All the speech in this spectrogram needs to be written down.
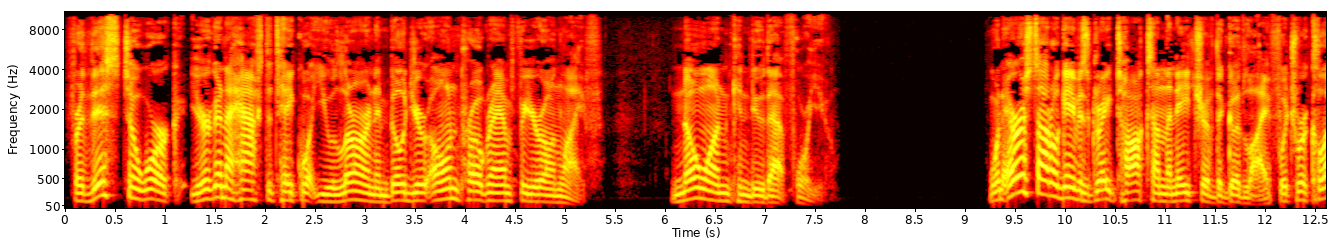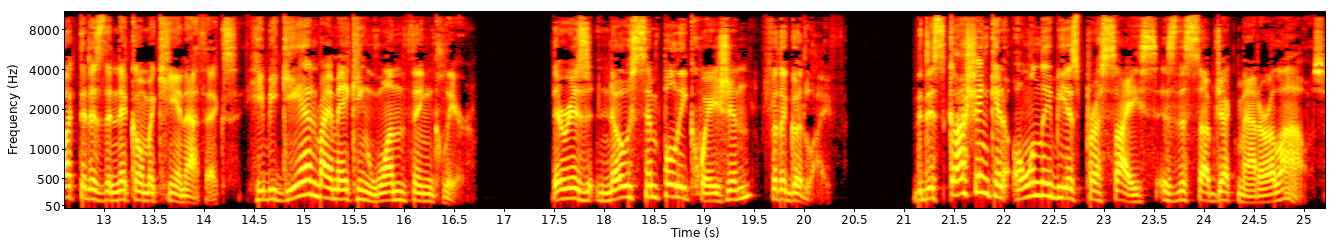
For this to work, you're going to have to take what you learn and build your own program for your own life. No one can do that for you. When Aristotle gave his great talks on the nature of the good life, which were collected as the Nicomachean Ethics, he began by making one thing clear. There is no simple equation for the good life. The discussion can only be as precise as the subject matter allows.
